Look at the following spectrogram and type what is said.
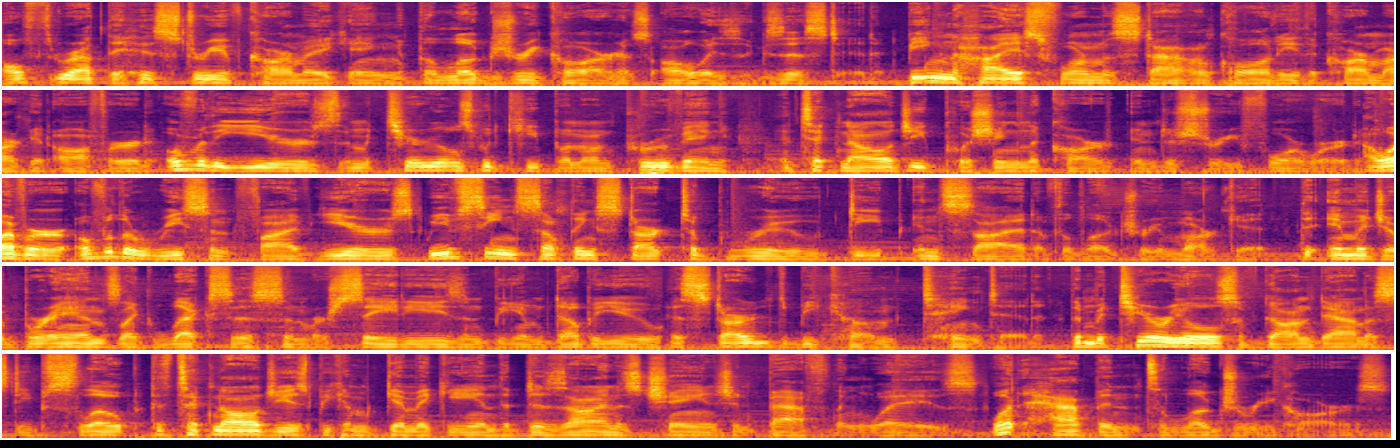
All throughout the history of car making, the luxury car has always existed. Being the highest form of style and quality the car market offered, over the years, the materials would keep on improving and technology pushing the car industry forward. However, over the recent five years, we've seen something start to brew deep inside of the luxury market. The image of brands like Lexus and Mercedes and BMW has started to become tainted. The materials have gone down a steep slope, the technology has become gimmicky, and the design has changed in baffling ways. What happened to luxury cars?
